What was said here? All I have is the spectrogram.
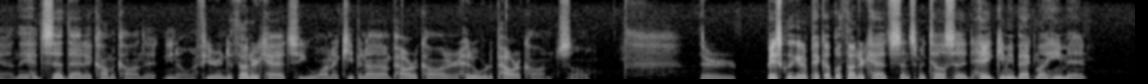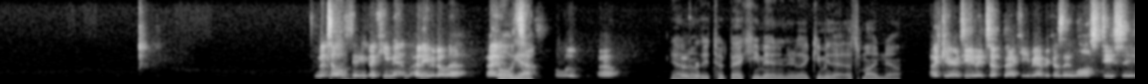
Yeah, and they had said that at Comic-Con that, you know, if you're into Thundercats, you want to keep an eye on PowerCon or head over to PowerCon. So they're basically going to pick up with Thundercats since Mattel said, "Hey, give me back my He-Man." Mattel's taking back He-Man. I didn't even know that. I Oh, yeah. Oh, Yeah, no, they took back He Man and they're like, give me that. That's mine now. I guarantee they took back He-Man because they lost DC.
